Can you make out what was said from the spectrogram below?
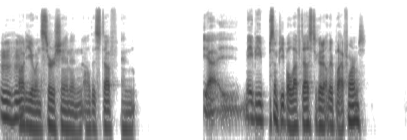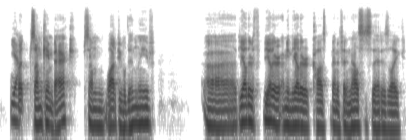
mm-hmm. audio insertion and all this stuff. And yeah, maybe some people left us to go to other platforms, yeah but some came back. Some a lot of people didn't leave. Uh, the other, the other, I mean, the other cost benefit analysis of that is like,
